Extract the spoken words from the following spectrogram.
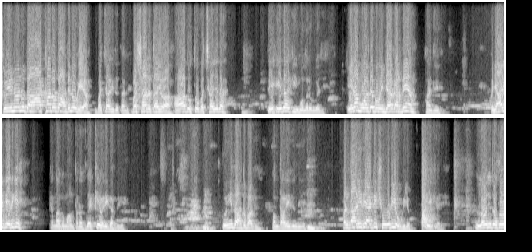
ਸੂਈ ਨੂੰ ਇਹਨੂੰ 10 8 ਤੋਂ 10 ਦਿਨ ਹੋ ਗਏ ਆ। ਬੱਚਾ ਕੀ ਦਿੱਤਾ ਨੇ? ਵੱਛਾ ਦਿੱਤਾ ਜੋ ਆ। ਆਹ ਦੋਸਤੋ ਬੱਚਾ ਜਿਹਦਾ। ਤੇ ਇਹਦਾ ਕੀ ਮੁੱਲ ਰਹੂਗਾ ਜੀ? ਇਹਦਾ ਮੁੱਲ ਤੇ 52 ਕਰਦੇ ਆ। ਹਾਂਜੀ। 50 ਦੀ ਦੇ ਦੇਗੇ ਕਿੰਨਾ ਕੁ ਮਾਨਤਾ ਦੱਸਦਾ ਇੱਕੇ ਵਾਰੀ ਕਰ ਦਈਏ। ਤੁਸੀਂ ਦੱਸ ਦਿਓ ਬਾਕੀ। 45 ਦੀ ਹੁੰਦੀ ਹੈ। 45 ਦੀ ਐਡੀ ਛੋਟ ਹੀ ਹੋਊਗੀ ਜੋ। ਠੀਕ ਹੈ ਜੀ। ਲਓ ਜੀ ਦੋਸਤੋ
